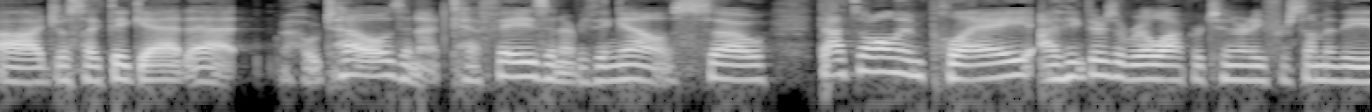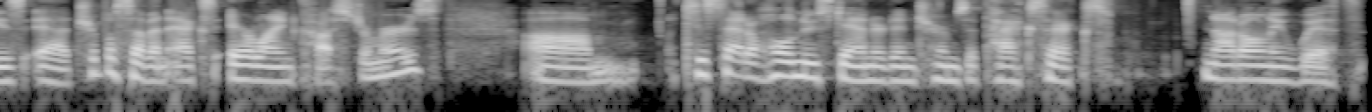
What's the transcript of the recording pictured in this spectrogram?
uh, just like they get at hotels and at cafes and everything else. So that's all in play. I think there's a real opportunity for some of these uh, 777X airline customers um, to set a whole new standard in terms of PAX not only with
